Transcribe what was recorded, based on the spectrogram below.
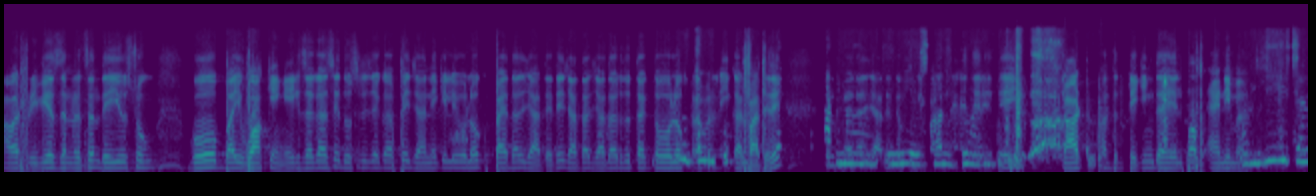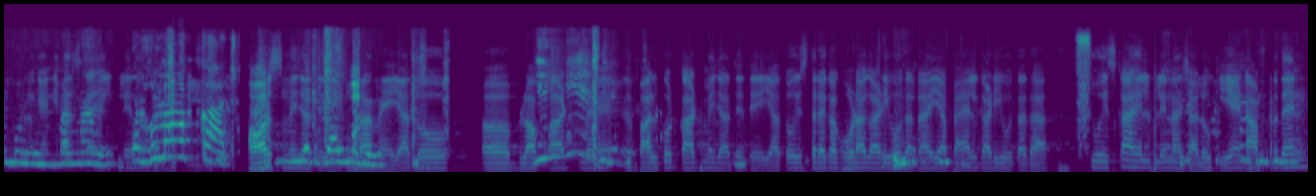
our previous generation they used to go by walking एक जगह से दूसरी जगह पे जाने के लिए वो लोग पैदल जाते थे ज़्यादा ज़्यादा दूर तक तो वो लोग ट्रैवल नहीं कर पाते थे। uh, हॉर्स में जाते थे में या तो ब्लॉक कार्ट में बालकोट कार्ट में जाते थे या तो इस तरह का घोड़ा गाड़ी होता था या बैल गाड़ी होता था तो इसका हेल्प लेना चालू किए and after then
